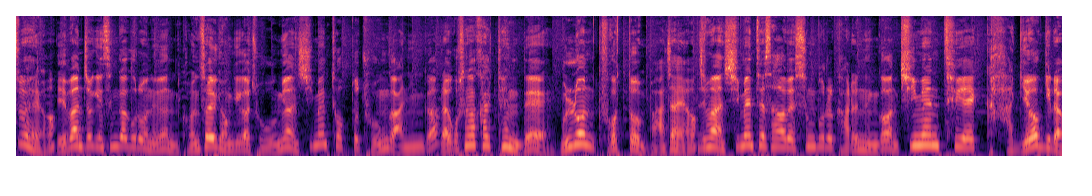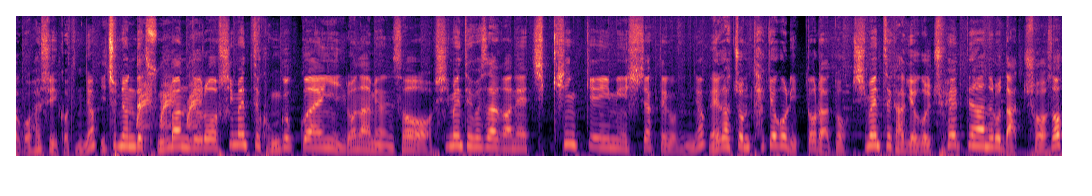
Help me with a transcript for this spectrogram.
특수해요. 일반적인 생각으로는 건설 경기가 좋으면 시멘트업도 좋은 거 아닌가? 라고 생각할 텐데 물론 그것도 맞아요. 하지만 시멘트 사업의 승부를 가르는 건 시멘트의 가격이라고 할 수 있거든요. 2000년대 중반 들어 시멘트 공급 과잉이 일어나면서 시멘트 회사 간의 치킨 게임이 시작되거든요. 내가 좀 타격을 입더라도 시멘트 가격을 최대한으로 낮추어서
